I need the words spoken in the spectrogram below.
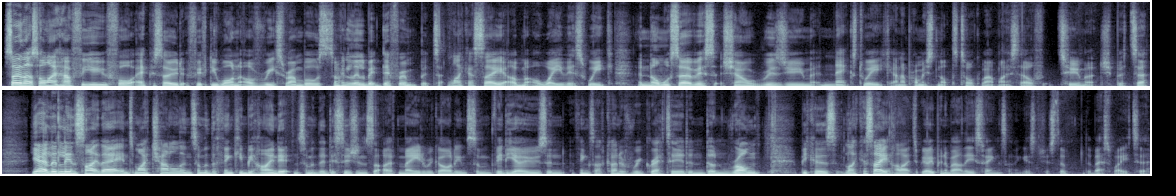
So that's all I have for you for episode 51 of Rees Rambles. Something a little bit different, but like I say, I'm away this week, and normal service shall resume next week. And I promise not to talk about myself too much. But uh, yeah, a little insight there into my channel and some of the thinking behind it, and some of the decisions that I've made regarding some videos and things I've kind of regretted and done wrong. Because, like I say, I like to be open about these things. I think it's just the, the best way to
